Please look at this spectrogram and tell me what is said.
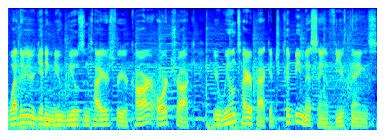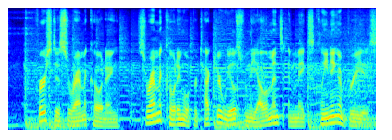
Whether you're getting new wheels and tires for your car or truck, your wheel and tire package could be missing a few things. First is ceramic coating. Ceramic coating will protect your wheels from the elements and makes cleaning a breeze.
